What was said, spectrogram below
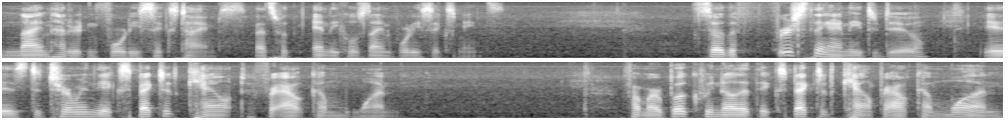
946 times. That's what n equals 946 means. So the first thing I need to do is determine the expected count for outcome 1. From our book, we know that the expected count for outcome 1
